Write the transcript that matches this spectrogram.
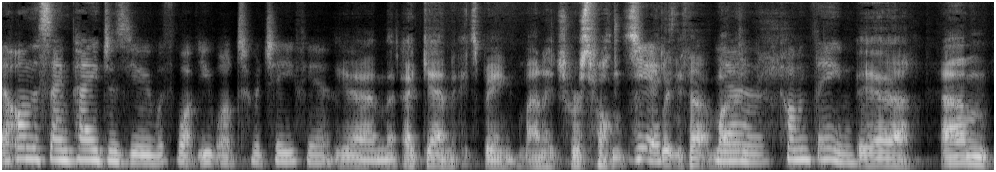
on the same page as you with what you want to achieve here. yeah, and again, it's being managed responsibly. Yes, That yeah, common theme. Yeah. Um,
